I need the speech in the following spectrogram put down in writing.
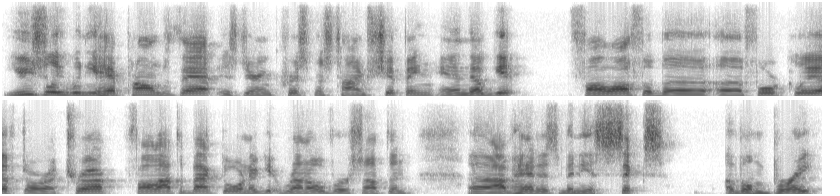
usually when you have problems with that, is during Christmas time shipping, and they'll get fall off of a, a forklift or a truck, fall out the back door, and they get run over or something. Uh, I've had as many as six of them break,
